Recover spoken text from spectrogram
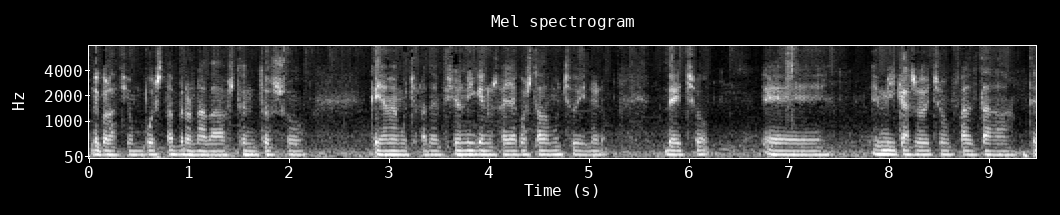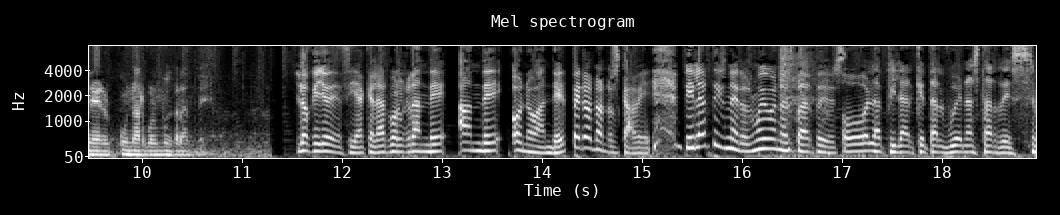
decoración puesta, pero nada ostentoso que llame mucho la atención y que nos haya costado mucho dinero. De hecho, eh, en mi caso he hecho falta tener un árbol muy grande. Lo que yo decía, que el árbol grande ande o no ande, pero no nos cabe. Pilar Cisneros, muy buenas tardes. Hola Pilar, ¿qué tal? Buenas tardes.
